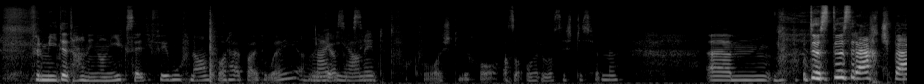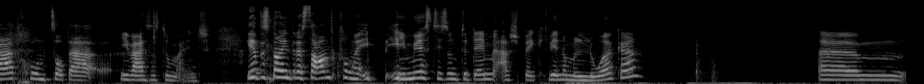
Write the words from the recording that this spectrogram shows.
vermeidet, habe ich noch nie gesehen, die Filmaufnahmen vorher, by the way. Also, Nein, ich, also ich auch nicht. Fuck, von wo ist die gekommen? Also, oder was ist das für eine... Ähm, dass das recht spät kommt, so der... Ich weiß was du meinst. Ich habe das noch interessant gefunden. Ich, ich, ich müsste es unter dem Aspekt wie nochmal schauen. Ähm,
